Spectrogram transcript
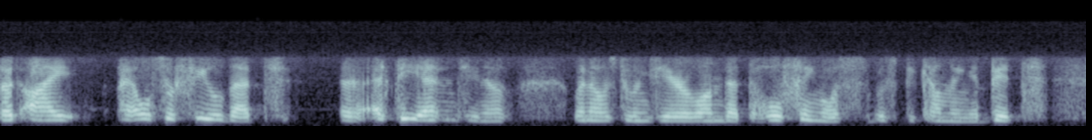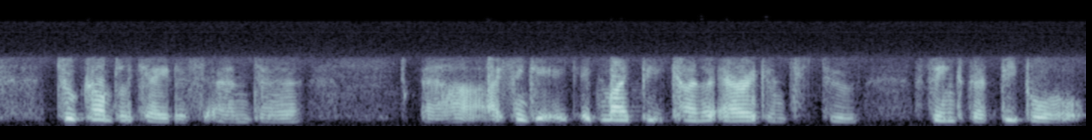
But I I also feel that uh, at the end, you know, when I was doing Zero One, that the whole thing was was becoming a bit too complicated, and uh, uh, I think it, it might be kind of arrogant to think that people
